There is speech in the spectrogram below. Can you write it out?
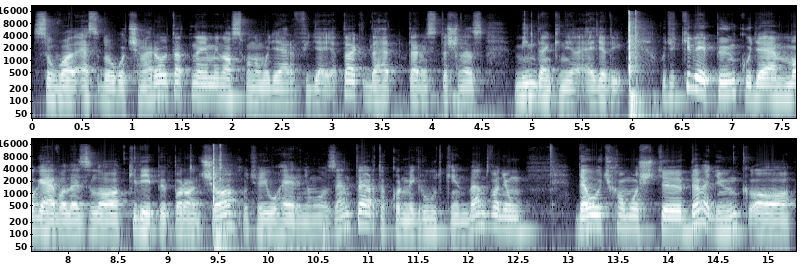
Szóval ezt a dolgot sem erőltetném, én azt mondom, hogy erre figyeljetek, de hát természetesen ez mindenkinél egyedi. Úgyhogy kilépünk ugye magával ezzel a kilépő parancsal, hogyha jó helyre nyomom az Entert, akkor még rootként bent vagyunk, de hogyha most bemegyünk a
